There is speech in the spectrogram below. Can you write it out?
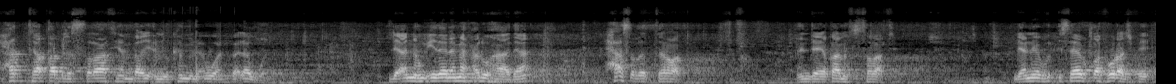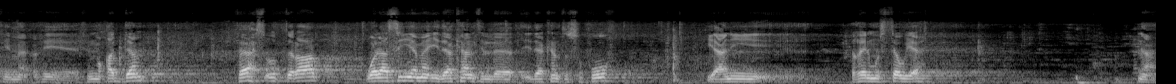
حتى قبل الصلاة ينبغي أن يكمل الأول فالأول. لأنهم إذا لم يفعلوا هذا حصل اضطراب عند إقامة الصلاة. لأنه سيبقى فرج في في في, المقدم فيحصل اضطراب ولا سيما إذا كانت إذا كانت الصفوف يعني غير مستوية. نعم.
